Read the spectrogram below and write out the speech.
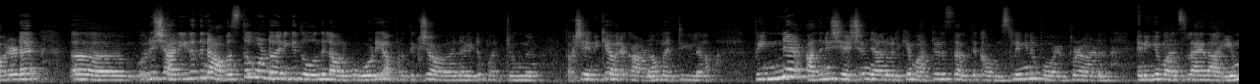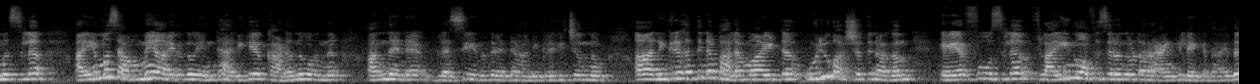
അവരുടെ ഒരു ശരീരത്തിന്റെ അവസ്ഥ കൊണ്ടോ എനിക്ക് തോന്നില്ല അവർക്ക് ഓടി അപ്രത്യക്ഷമാകാനായിട്ട് പറ്റുമെന്ന്. പക്ഷെ എനിക്ക് അവരെ കാണാൻ പറ്റിയില്ല. പിന്നെ അതിനുശേഷം ഞാൻ ഒരിക്കൽ മറ്റൊരു സ്ഥലത്ത് കൗൺസിലിങ്ങിന് പോയപ്പോഴാണ് എനിക്ക് മനസ്സിലായത് ഐ എം എസിൽ ഐ എം എസ് അമ്മയായിരുന്നു എന്റെ അരികെ കടന്നു വന്ന് അന്ന് എന്നെ ബ്ലെസ് ചെയ്തത് എന്നെ അനുഗ്രഹിച്ചെന്നും ആ അനുഗ്രഹത്തിന്റെ ഫലമായിട്ട് ഒരു വർഷത്തിനകം എയർഫോഴ്സിൽ ഫ്ലൈയിങ് ഓഫീസർ എന്നുള്ള റാങ്കിലേക്ക് അതായത്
